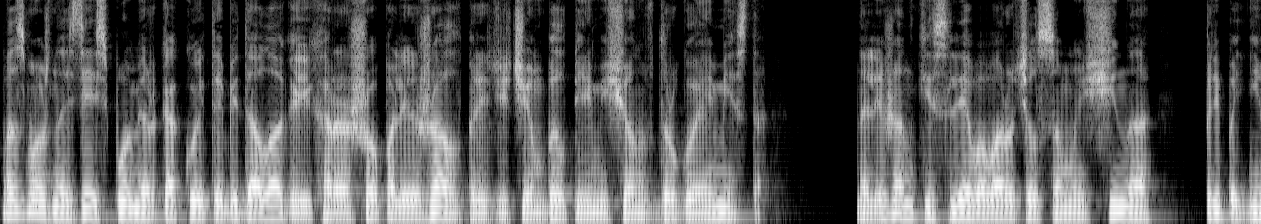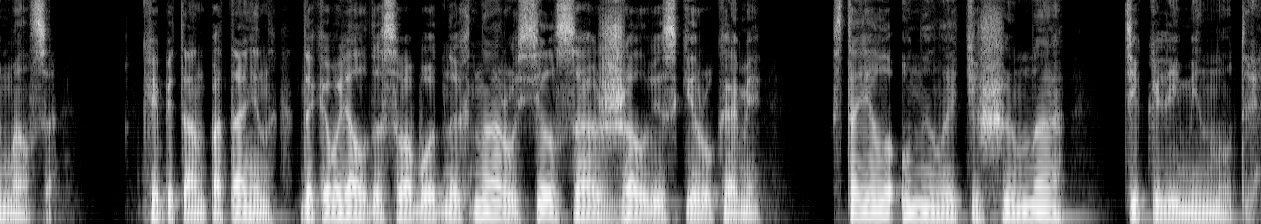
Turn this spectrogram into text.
Возможно, здесь помер какой-то бедолага и хорошо полежал, прежде чем был перемещен в другое место. На лежанке слева ворочался мужчина, приподнимался. Капитан Потанин доковылял до свободных нар, уселся, сжал виски руками. Стояла унылая тишина, текли минуты.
